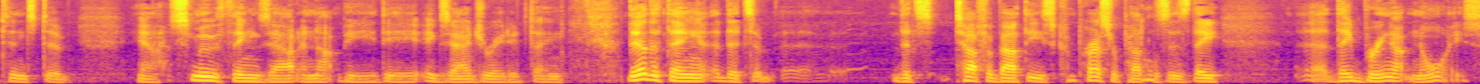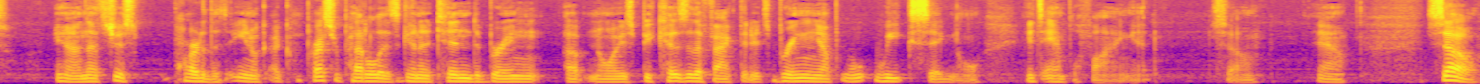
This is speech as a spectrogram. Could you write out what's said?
tends to yeah smooth things out and not be the exaggerated thing. The other thing that's uh, that's tough about these compressor pedals is they uh, they bring up noise. You know, and that's just part of the you know a compressor pedal is going to tend to bring up noise because of the fact that it's bringing up weak signal. It's amplifying it. So, yeah. So,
